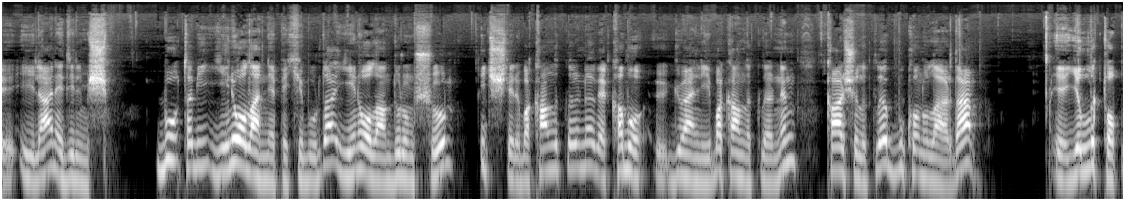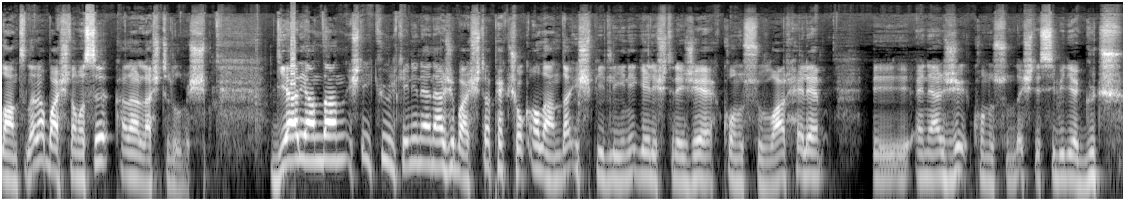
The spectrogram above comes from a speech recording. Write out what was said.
ilan edilmiş. Bu tabii yeni olan ne peki burada? Yeni olan durum şu. İçişleri Bakanlıklarını ve Kamu Güvenliği Bakanlıklarının karşılıklı bu konularda e, yıllık toplantılara başlaması kararlaştırılmış. Diğer yandan işte iki ülkenin enerji başta pek çok alanda işbirliğini geliştireceği konusu var. Hele e, enerji konusunda işte Sibirya Güç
